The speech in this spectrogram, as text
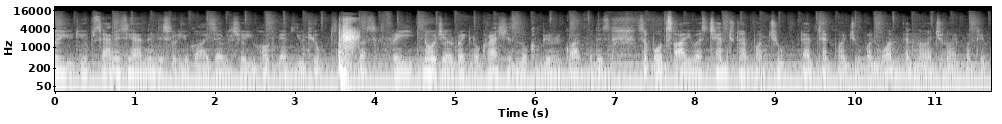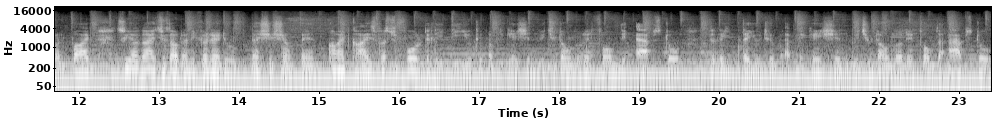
YouTube, Sam is here and in this video guys I will show you how to get YouTube Plus Plus free, no jailbreak, no crashes, no computer required for this, supports iOS 10 to 10.2, 10, 10.2.1 and 9 to 9.3.5 so yeah guys without any further ado let's just jump in. Alright guys first of all delete the YouTube application which you downloaded from the App Store, delete the YouTube application which you downloaded from the App Store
